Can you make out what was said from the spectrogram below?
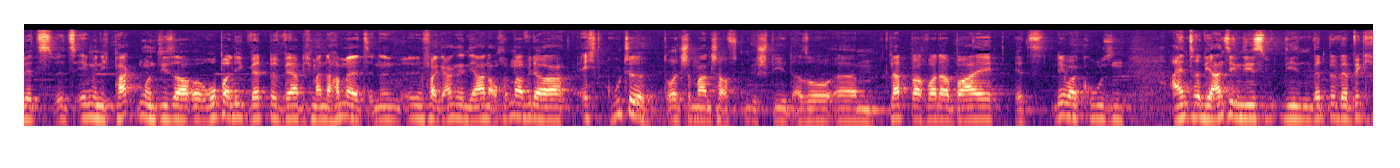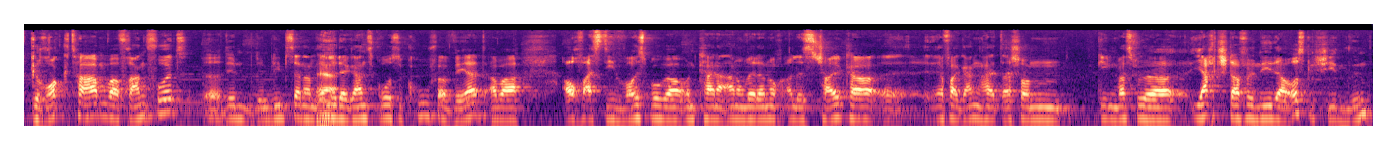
wird es irgendwie nicht packen und dieser Europa League-Wettbewerb, ich meine, da haben wir jetzt in den, in den vergangenen Jahren auch immer wieder echt gute deutsche Mannschaften gespielt. Also ähm, Gladbach war dabei, jetzt Leverkusen. Eintritt, die einzigen, die, es, die den Wettbewerb wirklich gerockt haben, war Frankfurt. Äh, dem, dem blieb es dann am Ja. Ende der ganz große Kuh verwehrt. Aber auch was die Wolfsburger und keine Ahnung, wer da noch alles Schalker äh, in der Vergangenheit da schon gegen was für Yachtstaffeln die da ausgeschieden sind.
